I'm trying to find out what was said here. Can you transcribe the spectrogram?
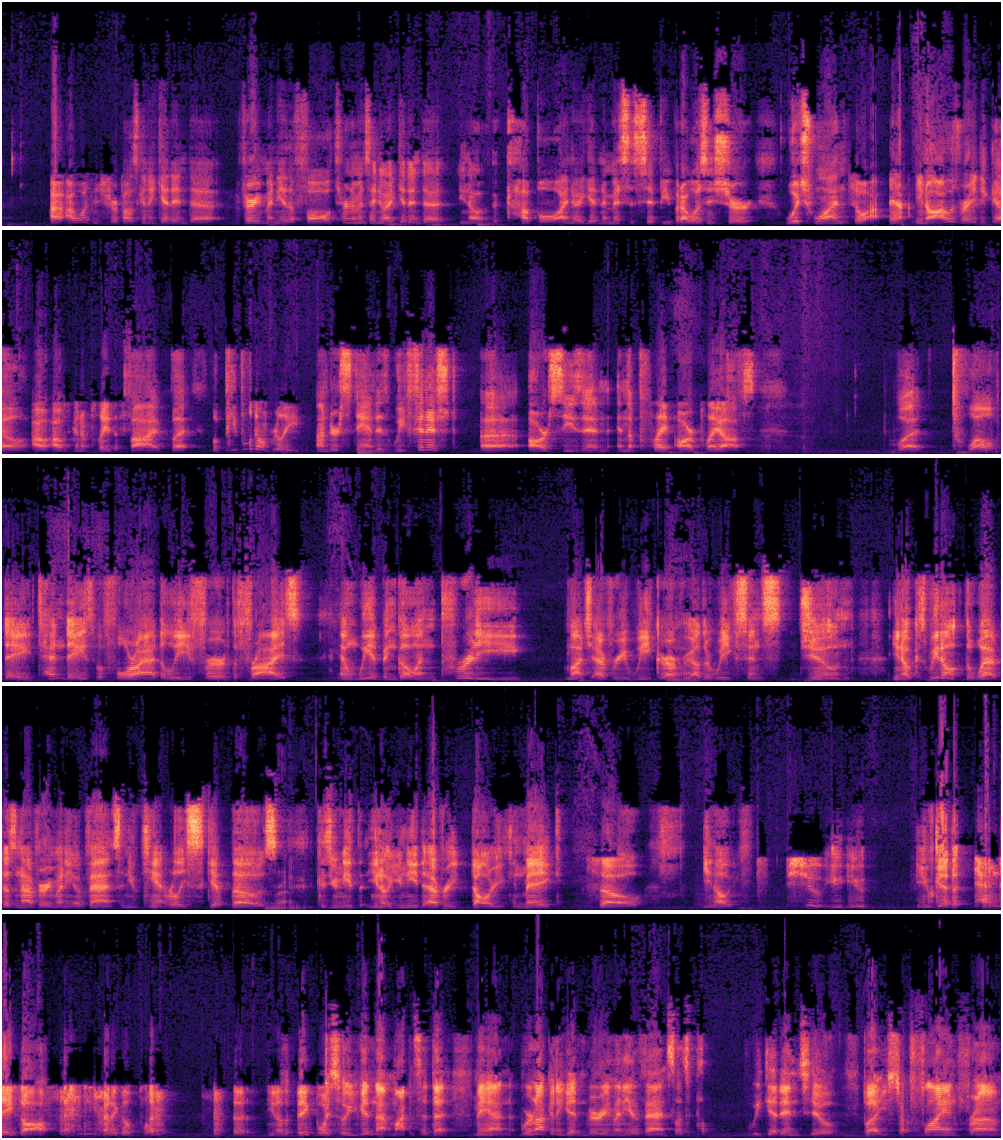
I, I wasn't sure if I was going to get into very many of the fall tournaments. I knew I'd get into you know a couple. I knew I'd get into Mississippi, but I wasn't sure which one. So I- you know, I was ready to go. I, I was going to play the five, but what people don't really understand is we finished uh, our season and the play our playoffs. What 12 day 10 days before I had to leave for the Frys and we had been going pretty much every week or every other week since June you know because we don't the web doesn't have very many events and you can't really skip those Right. because you need you know you need every dollar you can make so you know shoot you you you get 10 days off and you got to go play the you know the big boys. So you get in that mindset that man, we're not going to get in very many events. Let's we get into, but you start flying from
